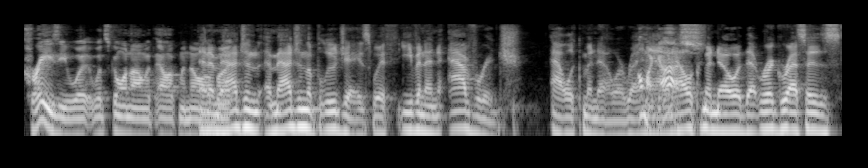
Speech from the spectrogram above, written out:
crazy what, what's going on with Alek Manoah. And imagine but, imagine the Blue Jays with even an average Alek Manoah right oh my now. Gosh. Alek Manoah that regresses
